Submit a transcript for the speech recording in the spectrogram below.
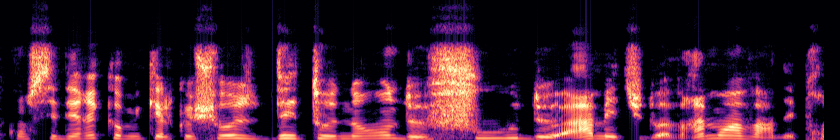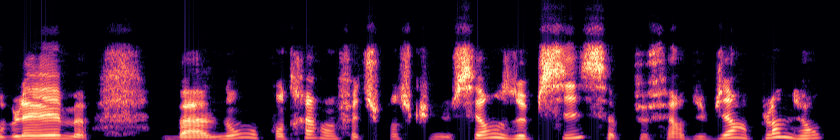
considéré comme quelque chose d'étonnant, de fou, de: «Ah mais tu dois vraiment avoir des problèmes». Bah non, au contraire, en fait, je pense qu'une séance de psy, ça peut faire du bien à plein de gens.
